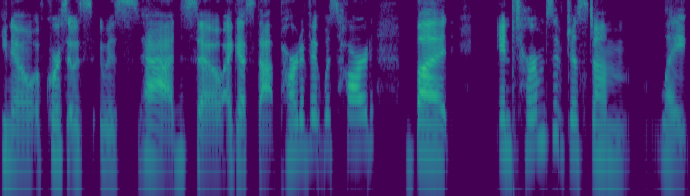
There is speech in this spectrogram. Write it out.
you know, of course it was it was sad, so I guess that part of it was hard, but in terms of just um like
